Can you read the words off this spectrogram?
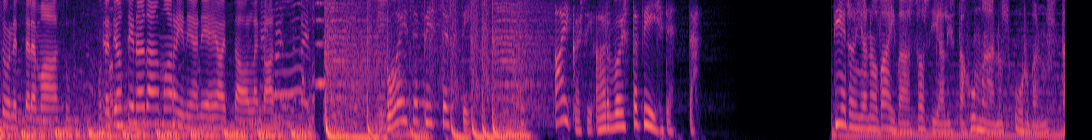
suunnittelema asu. Mutta jos siinä on jotain Marinia, niin ei haittaa ollenkaan. Voise.fi. Aikasi arvoista viihdettä. Tiedonjano vaivaa sosiaalista humanus urbanusta.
